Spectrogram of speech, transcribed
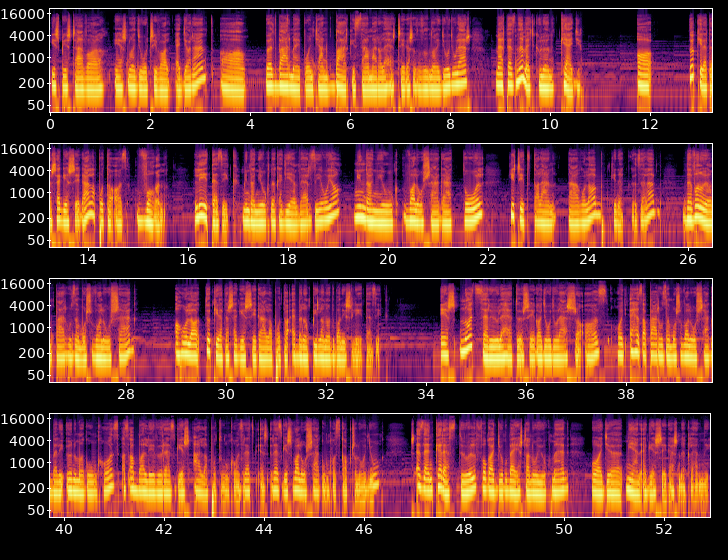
Kispistával és Nagy Gyurcsival egyaránt, a föld bármely pontján bárki számára lehetséges az azonnali gyógyulás, mert ez nem egy külön kegy. A tökéletes egészség állapota az van. Létezik mindannyiunknak egy ilyen verziója, mindannyiunk valóságától kicsit talán távolabb, kinek közelebb, de van olyan párhuzamos valóság, ahol a tökéletes egészség állapota ebben a pillanatban is létezik. És nagyszerű lehetőség a gyógyulásra az, hogy ehhez a párhuzamos valóságbeli önmagunkhoz, az abban lévő rezgés állapotunkhoz, rezgés valóságunkhoz kapcsolódjunk, és ezen keresztül fogadjuk be és tanuljuk meg, hogy milyen egészségesnek lenni.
